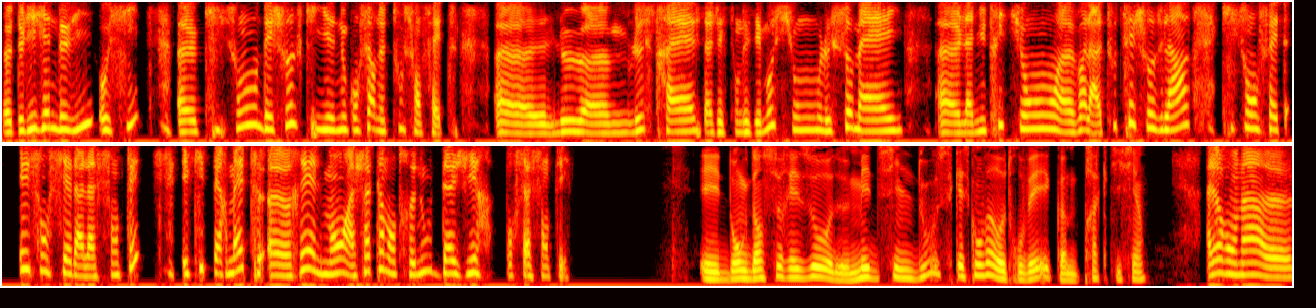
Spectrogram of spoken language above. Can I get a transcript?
de l'hygiène de vie aussi euh, qui sont des choses qui nous concernent tous en fait. Euh, euh, le, stress, la gestion des émotions, le sommeil, la nutrition, voilà, toutes ces choses-là qui sont en fait essentielles à la santé et qui permettent réellement à chacun d'entre nous d'agir pour sa santé. Et donc dans ce réseau de médecine douce, qu'est-ce qu'on va retrouver comme praticien? Alors on a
